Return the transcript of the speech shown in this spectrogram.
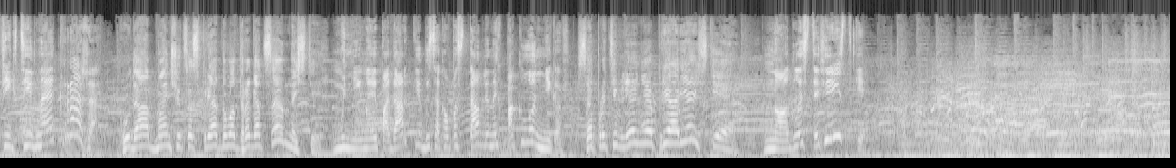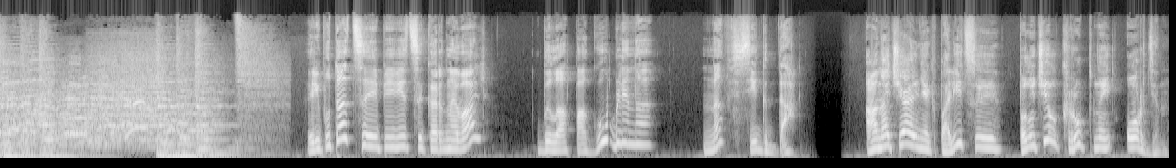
Фиктивная кража. Куда обманщица спрятала драгоценности? Мнимые подарки высокопоставленных поклонников. Сопротивление при аресте. Наглость аферистки. Репутация певицы Карневаль была погублена навсегда. А начальник полиции получил крупный орден.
